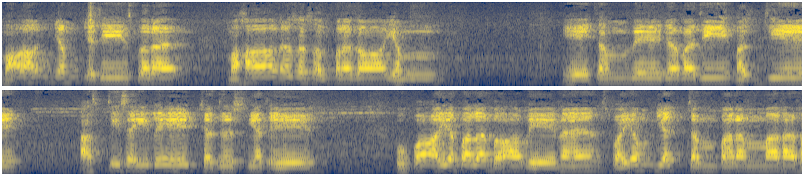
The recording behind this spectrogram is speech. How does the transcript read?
मान्यम् यतीश्वर महानससम्प्रदायम् एकम् वेगवती मध्ये अस्ति शैले च दृश्यते उपायफलभावेन स्वयं व्यक्तम् परम् महः।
